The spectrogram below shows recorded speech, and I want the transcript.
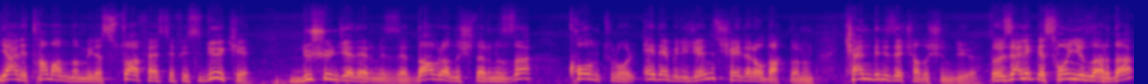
Yani tam anlamıyla Stoa felsefesi diyor ki düşüncelerinizde, davranışlarınızda kontrol edebileceğiniz şeylere odaklanın. Kendinize çalışın diyor. Özellikle son yıllarda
